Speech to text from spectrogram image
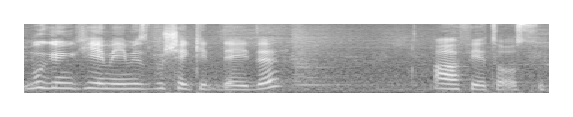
Bugünkü yemeğimiz bu şekildeydi. Afiyet olsun.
